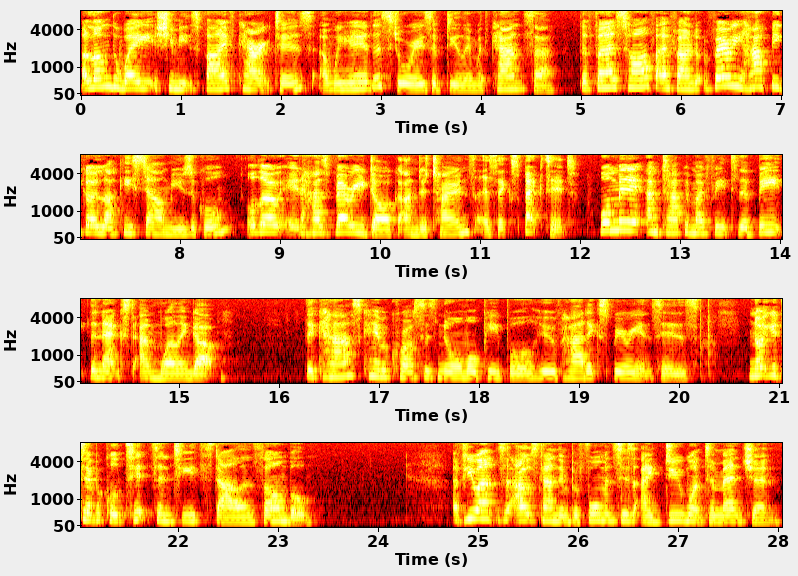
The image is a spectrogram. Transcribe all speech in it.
Along the way, she meets five characters, and we hear their stories of dealing with cancer. The first half I found very happy go lucky style musical, although it has very dark undertones as expected. One minute I'm tapping my feet to the beat, the next I'm welling up. The cast came across as normal people who've had experiences, not your typical tits and teeth style ensemble. A few outstanding performances I do want to mention.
